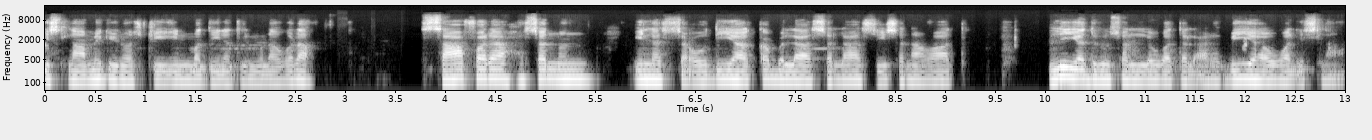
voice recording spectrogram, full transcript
Islamic University in مدينة المنورة سافر حسن إلى السعودية قبل ثلاث سنوات ليدرس اللغة العربية والإسلام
